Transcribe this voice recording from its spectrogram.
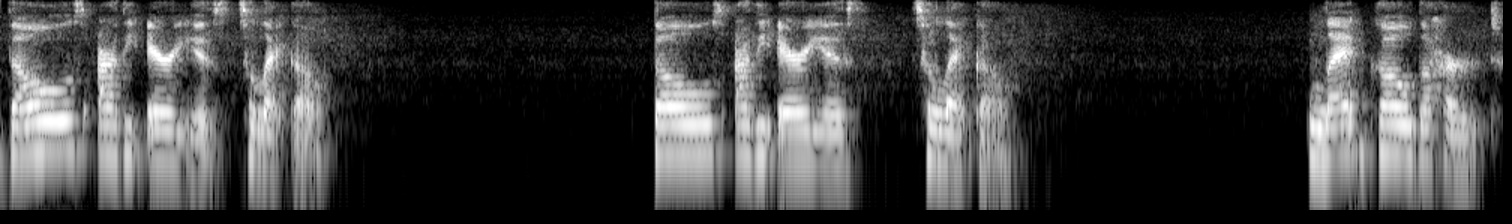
Those are the areas to let go. Those are the areas to let go. Let go the hurt.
